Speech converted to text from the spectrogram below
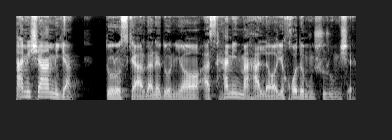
همیشه هم میگم درست کردن دنیا از همین محله های خودمون شروع میشه.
